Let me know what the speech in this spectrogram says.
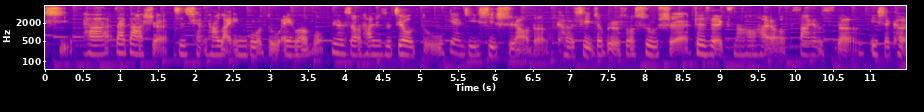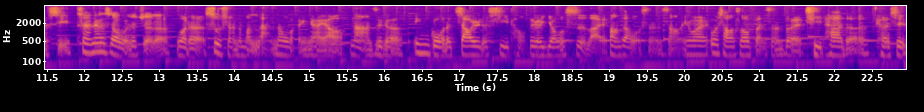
系，他在大学之前他来英国读 A level，那个时候他就是只有读电机系需要的科系，就比如说数学 physics，然后还有 science。的一些科系，所以那个时候我就觉得我的数学那么烂，那我应该要拿这个英国的教育的系统这个优势来放在我身上，因为我小时候本身对其他的科系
